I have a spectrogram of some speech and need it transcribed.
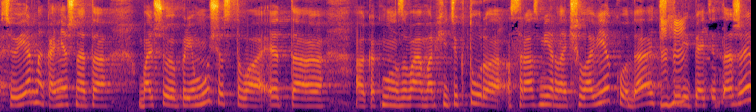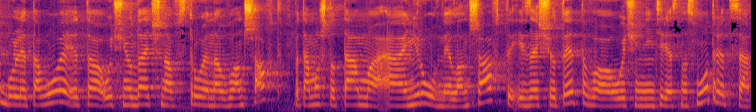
все верно. Конечно, это большое преимущество. Это, как мы называем, архитектура с размерной человеку, да, 4-5 этажей. Более того, это очень удачно встроено в ландшафт, потому что там а, неровный ландшафт, и за счет этого очень интересно смотрится.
